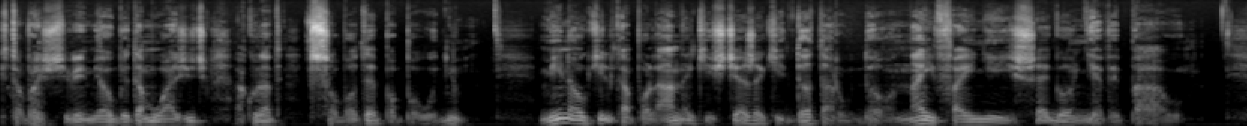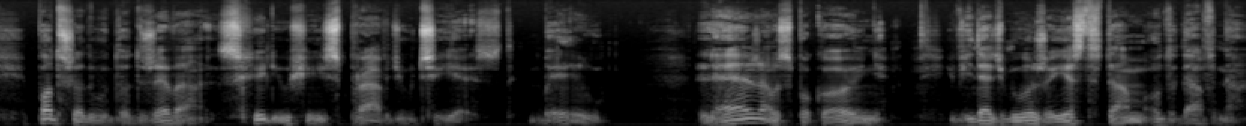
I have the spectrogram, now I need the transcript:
Kto właściwie miałby tam łazić akurat w sobotę po południu? Minął kilka polanek i ścieżek i dotarł do najfajniejszego niewypału. Podszedł do drzewa, schylił się i sprawdził, czy jest. Był. Leżał spokojnie. Widać było, że jest tam od dawna.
